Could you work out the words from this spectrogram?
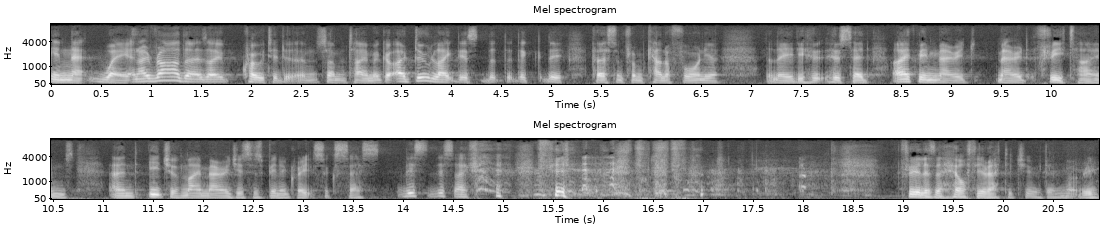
in that way. And I rather, as I quoted um, some time ago, I do like this, the, the, the person from California, the lady who, who said, I've been married, married three times, and each of my marriages has been a great success. This, this I feel, feel is a healthier attitude than what we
